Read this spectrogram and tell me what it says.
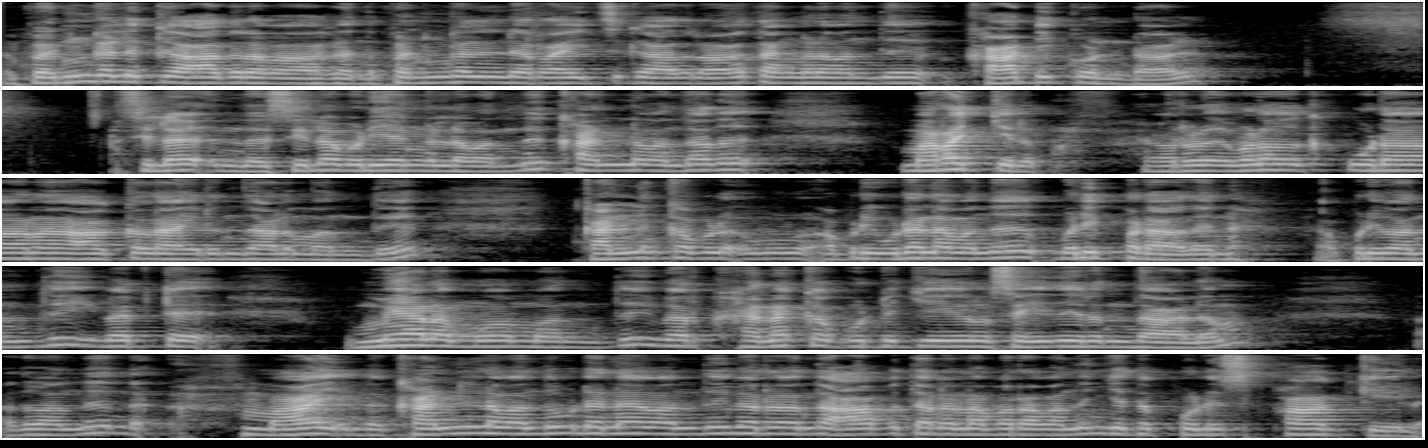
பெண்களுக்கு ஆதரவாக இந்த பெண்களின் ரைட்ஸுக்கு ஆதரவாக தங்களை வந்து காட்டிக்கொண்டால் சில இந்த சில விடயங்களில் வந்து கண்ணை வந்து அது மறைக்கிடும் ஒரு எவ்வளவு கூடான ஆட்களாக இருந்தாலும் வந்து கண்ணுக்கு அப்படி அப்படி உடனே வந்து வெளிப்படாது. அப்படி வந்து இவற்றை உண்மையான முகம் வந்து இவர் கணக்க குற்றச்செயல்கள் செய்திருந்தாலும் அது வந்து இந்த மாய் இந்த கண்ணில் வந்து உடனே வந்து இவர் வந்து ஆபத்தான நபரை வந்து இங்கே போலீஸ் பார்க்கல.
